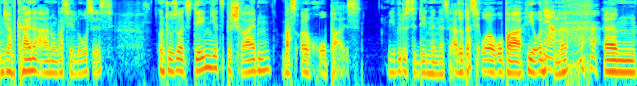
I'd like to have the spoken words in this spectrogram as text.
und die haben keine Ahnung, was hier los ist. Und du sollst denen jetzt beschreiben, was Europa ist. Wie würdest du denen denn das, also das Europa hier unten, Ja. ne? Ähm,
